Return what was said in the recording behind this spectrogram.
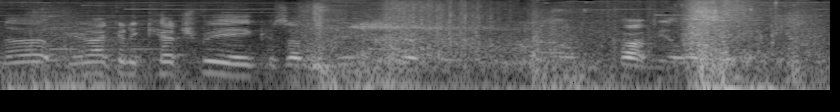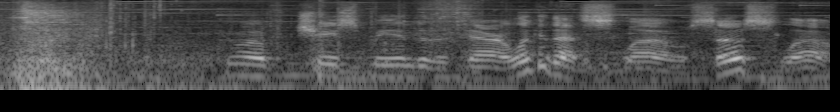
Nope, you're not gonna catch me because I'm a ninja. No, you caught me a little bit. You want to chase me into the tower. Look at that slow. So slow.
